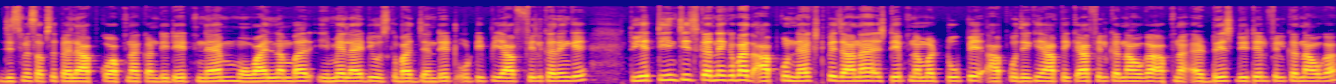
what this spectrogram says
जिसमें सबसे पहले आपको अपना candidate name mobile number email ID उसके बाद जनरेट ओटीपी आप फिल करेंगे। तो ये तीन चीज़ करने के बाद आपको नेक्स्ट पे जाना है स्टेप नंबर टू पे आपको देखिए यहाँ पे क्या फिल करना होगा, अपना एड्रेस डिटेल फिल करना होगा।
